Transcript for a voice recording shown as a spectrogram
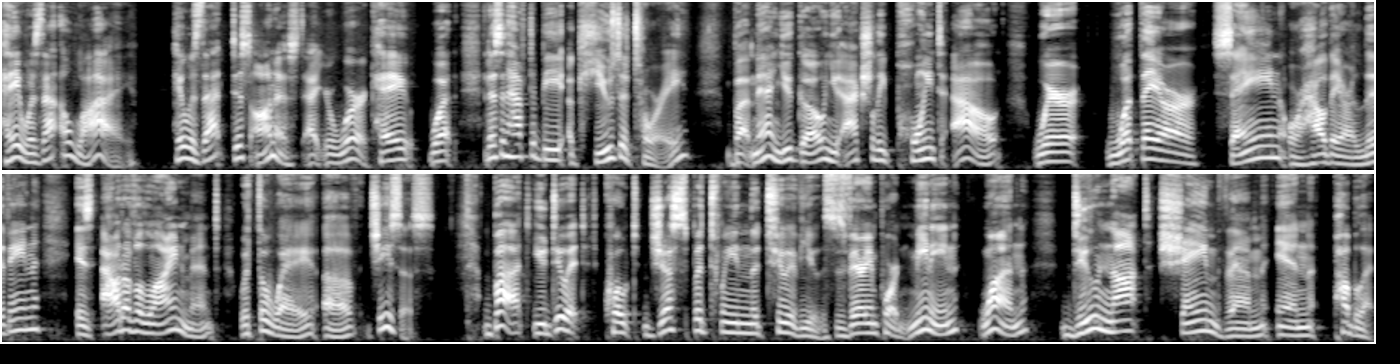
Hey, was that a lie? Hey, was that dishonest at your work? Hey, what? It doesn't have to be accusatory, but man, you go and you actually point out where what they are saying or how they are living is out of alignment with the way of Jesus. But you do it, quote, just between the two of you. This is very important. Meaning, one, do not shame them in public.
